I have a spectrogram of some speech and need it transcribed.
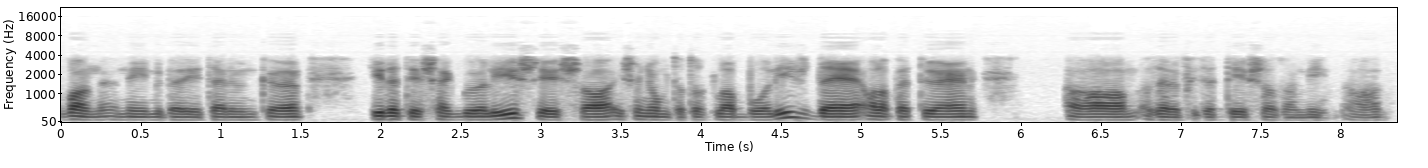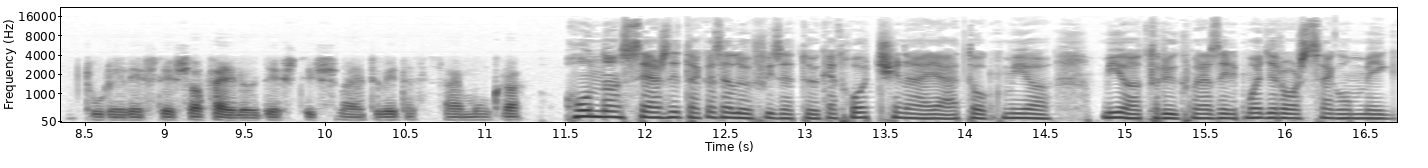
van némi bevételünk hirdetésekből is, és a, és a nyomtatott labból is, de alapvetően a, az előfizetés az, ami a túlélést és a fejlődést is lehetővé teszi számunkra. Honnan szerzitek az előfizetőket? Hogy csináljátok? Mi a, mi a trükk? Mert azért Magyarországon még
